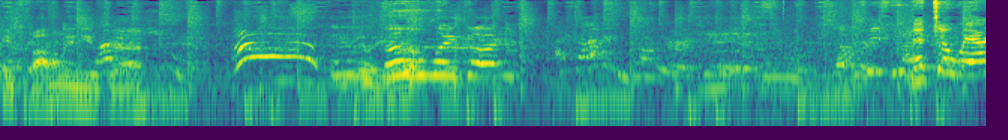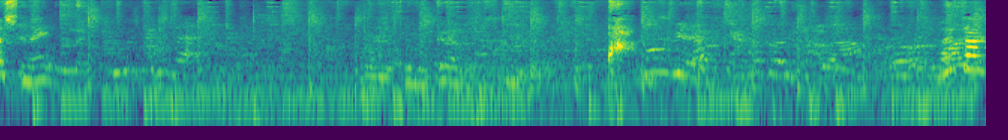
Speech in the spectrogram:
He's following you, bruh. Oh my gosh. That's a weird snake. Look at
